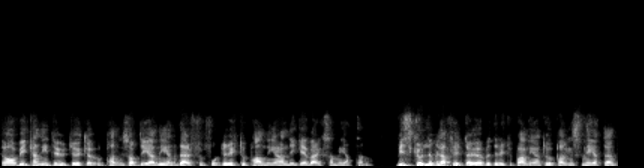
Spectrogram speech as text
ja, vi kan inte utöka upphandlingsavdelningen, därför får direktupphandlingarna ligga i verksamheten. Vi skulle vilja flytta över direktupphandlingarna till upphandlingsenheten,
